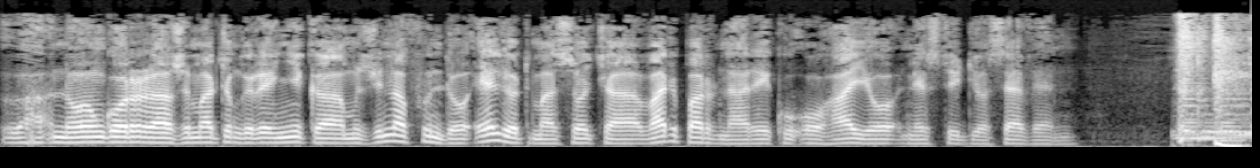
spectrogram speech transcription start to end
Vanoongorora zvematongerero enyika muzvinafundo eliot masocha vari parunhare kuohio nestudio 7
